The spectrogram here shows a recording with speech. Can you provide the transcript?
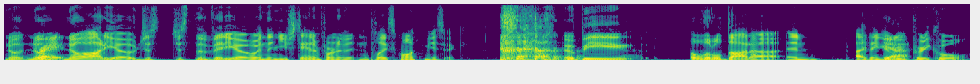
No no Right. no audio, just just the video, and then you stand in front of it and play Sqwonk music. it would be a little data, and I think it'd Yeah. be pretty cool.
